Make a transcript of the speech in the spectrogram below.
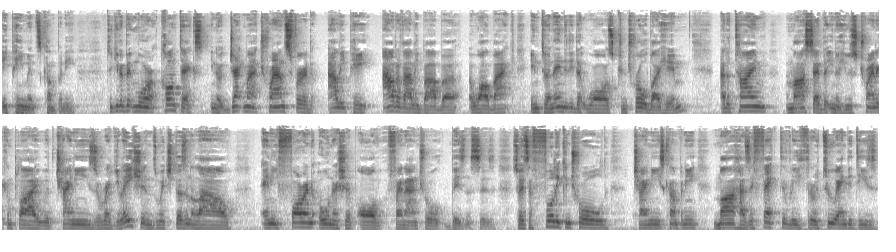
a payments company. To give a bit more context, you know, Jack Ma transferred Alipay out of Alibaba a while back into an entity that was controlled by him. At the time, Ma said that you know he was trying to comply with Chinese regulations, which doesn't allow any foreign ownership of financial businesses. So it's a fully controlled Chinese company. Ma has effectively, through two entities,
